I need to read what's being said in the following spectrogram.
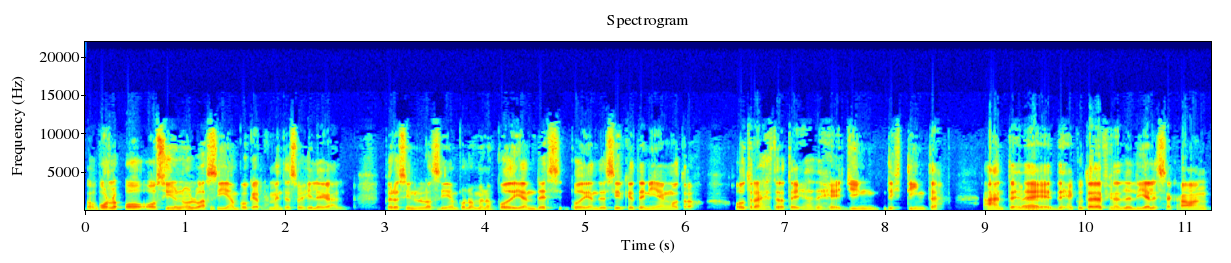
O, por o, si no lo hacían, porque realmente eso es ilegal, pero si no lo hacían, por lo menos podían, podían decir que tenían otras estrategias de hedging distintas antes de, ejecutar. Al final del día le sacaban,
